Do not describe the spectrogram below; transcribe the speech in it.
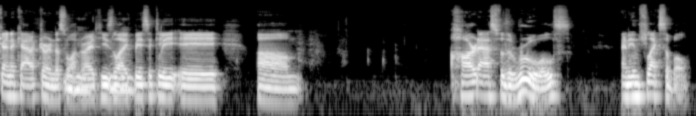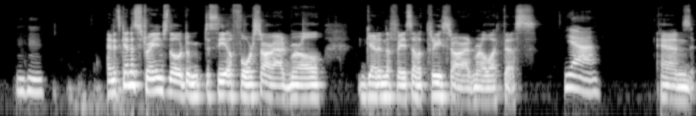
kind of character in this one, Mhm, right? He's like mhm. basically a um hard ass for the rules and inflexible. Mm-hmm. And it's kind of strange though to to see a four star admiral get in the face of a three star admiral like this. Yeah. And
